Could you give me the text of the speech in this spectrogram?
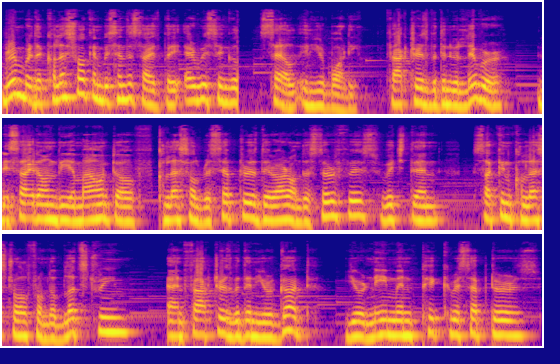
Remember that cholesterol can be synthesized by every single cell in your body. Factors within your liver decide on the amount of cholesterol receptors there are on the surface, which then suck in cholesterol from the bloodstream, and factors within your gut, your Niemann-Pick receptors,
